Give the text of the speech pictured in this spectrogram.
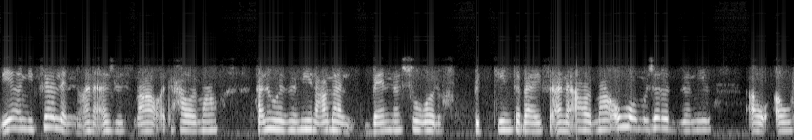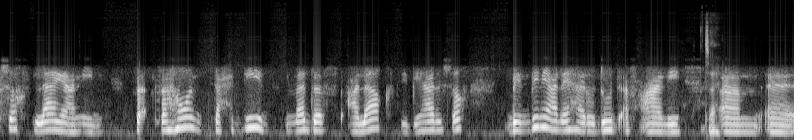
يعني فعلا إنه أنا أجلس معه وأتحاور معه. هل هو زميل عمل بيننا شغل بالتيم تبعي فأنا أقعد معه؟ هو مجرد زميل أو أو شخص لا يعنيني. فهون تحديد مدى علاقتي بهذا الشخص بنبني عليها ردود أفعالي آه،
